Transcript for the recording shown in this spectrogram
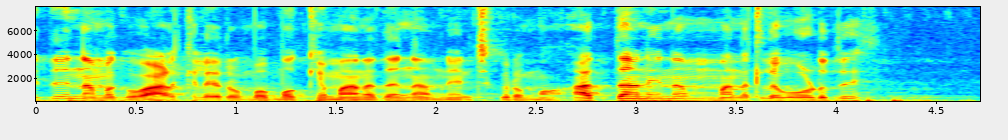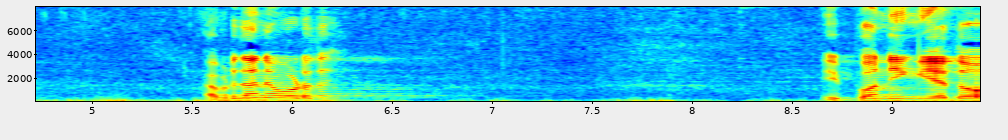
எது நமக்கு வாழ்க்கையில் ரொம்ப முக்கியமானதுன்னு நாம் நினச்சிக்கிறோமோ அதுதானே நம்ம மனத்தில் ஓடுது. அப்படி தானே ஓடுது? இப்போ நீங்கள் ஏதோ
